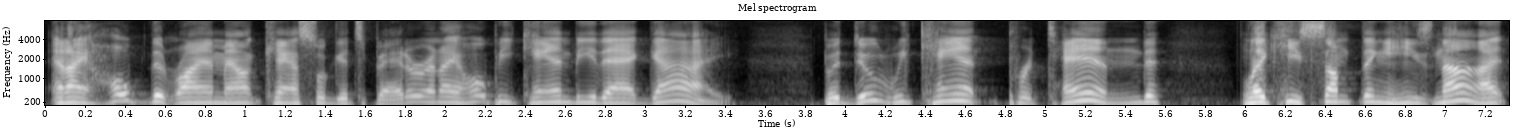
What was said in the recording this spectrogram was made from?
and I hope that Ryan Mountcastle gets better, and I hope he can be that guy. But dude, we can't pretend like he's something he's not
